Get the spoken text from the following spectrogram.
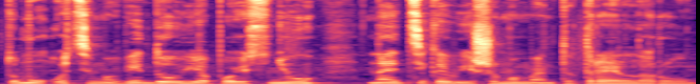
Тому у цьому відео я поясню найцікавіші моменти трейлеру.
